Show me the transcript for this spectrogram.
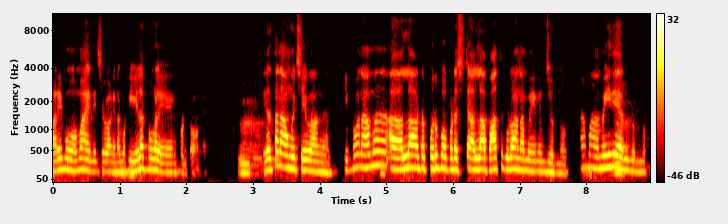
மறைமுகமா என்ன செய்வாங்க? நமக்கு இழப்புகளை ஏற்படுத்துவாங்க. இதைத்தான் அவங்க செய்வாங்க. இப்போ நாம அல்லாஹ்ட்ட பொறுப்பை படைச்சிட்டு அல்லாஹ் பாத்துக்கூட நம்ம இணைஞ்சிடணும். நம்ம அமைதியா இருந்துடணும்.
